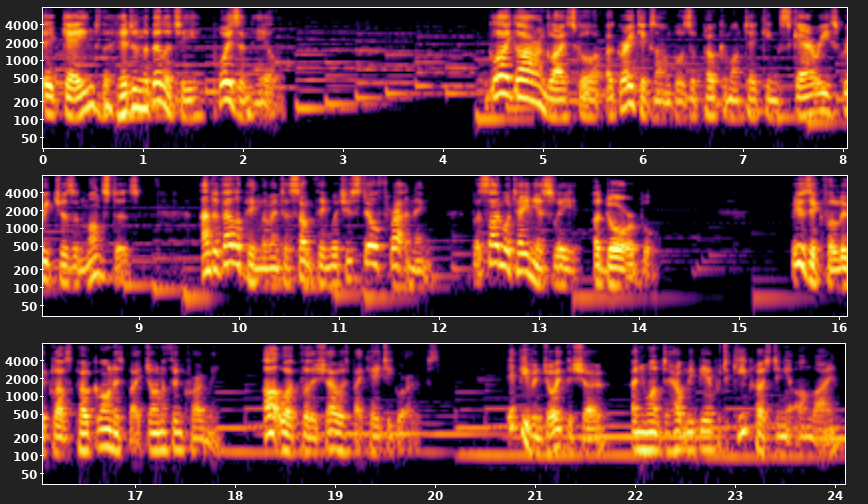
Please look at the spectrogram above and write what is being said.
it gained the hidden ability Poison Heal. Gligar and Gliscor are great examples of Pokemon taking scary creatures and monsters and developing them into something which is still threatening, but simultaneously adorable. Music for Luke Loves Pokemon is by Jonathan Cromie. Artwork for the show is by Katie Groves. If you've enjoyed the show and you want to help me be able to keep hosting it online,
